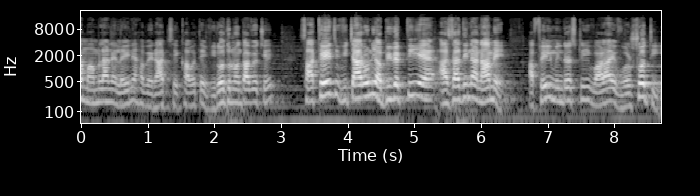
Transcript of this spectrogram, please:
આ મામલાને લઈને હવે રાજ શેખાવતે વિરોધ નોંધાવ્યો છે. સાથે જ વિચારોની અભિવ્યક્તિ એ આઝાદીના નામે આ ફિલ્મ ઇન્ડસ્ટ્રીવાળાએ વર્ષોથી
